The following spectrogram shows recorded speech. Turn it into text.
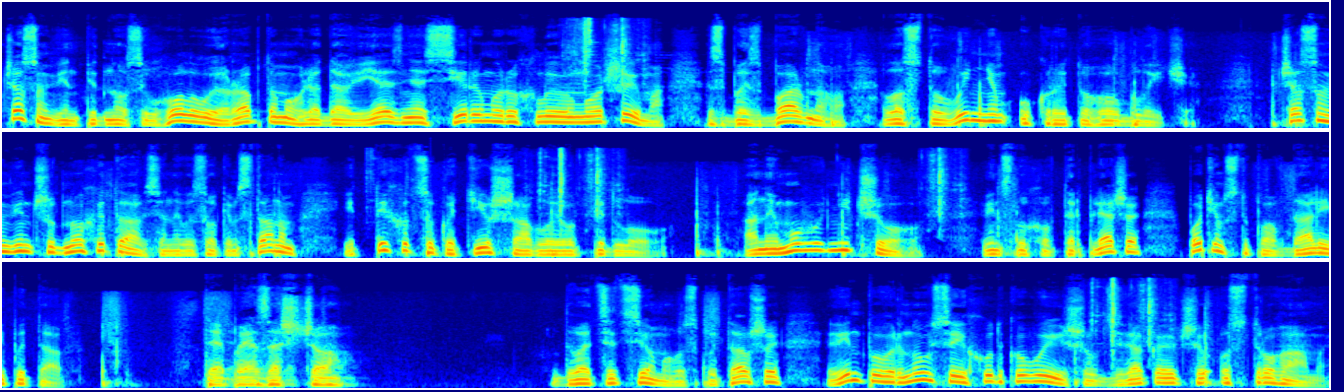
Часом він підносив голову і раптом оглядав в'язня сірими рухливими очима з безбарвного ластовинням укритого обличчя. Часом він чудно хитався невисоким станом і тихо цокотів шаблею об підлогу. А не мовив нічого. Він слухав терпляче, потім ступав далі і питав Тебе за що? 27-го спитавши, він повернувся і хутко вийшов, дзвякаючи острогами.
